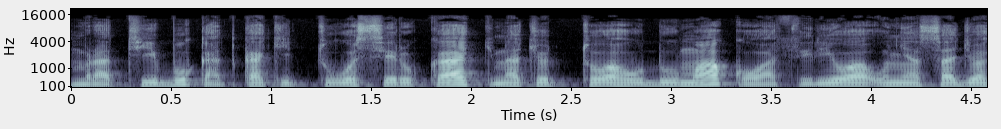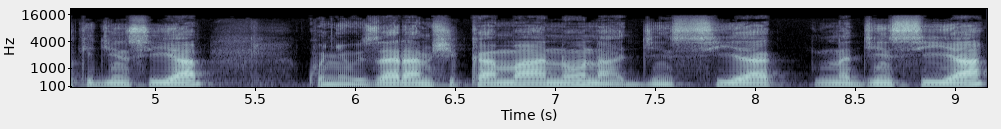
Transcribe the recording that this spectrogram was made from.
mratibu katika kituo seruka kinachotoa huduma kwa waathiriwa unyanyasaji wa kijinsia kwenye wizara ya mshikamano na jinsia na jinsia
